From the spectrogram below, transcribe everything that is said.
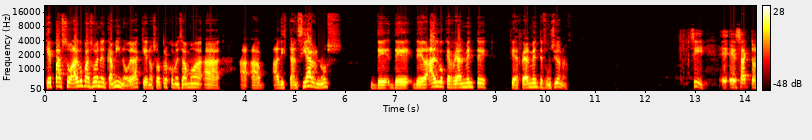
¿Qué pasó? Algo pasó en el camino, ¿verdad? Que nosotros comenzamos a, a, a distanciarnos de, algo que realmente, que realmente funciona. Sí, e, exacto,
